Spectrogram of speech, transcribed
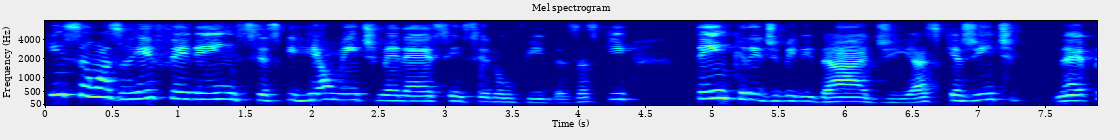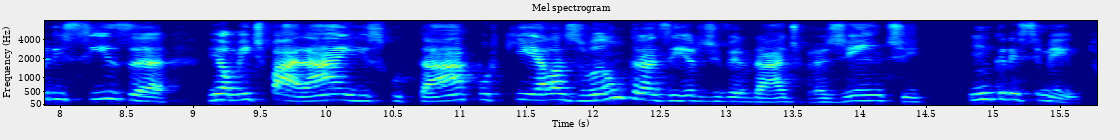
quem são as referências que realmente merecem ser ouvidas, as que têm credibilidade, as que a gente né, precisa realmente parar e escutar, porque elas vão trazer de verdade para a gente um crescimento.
